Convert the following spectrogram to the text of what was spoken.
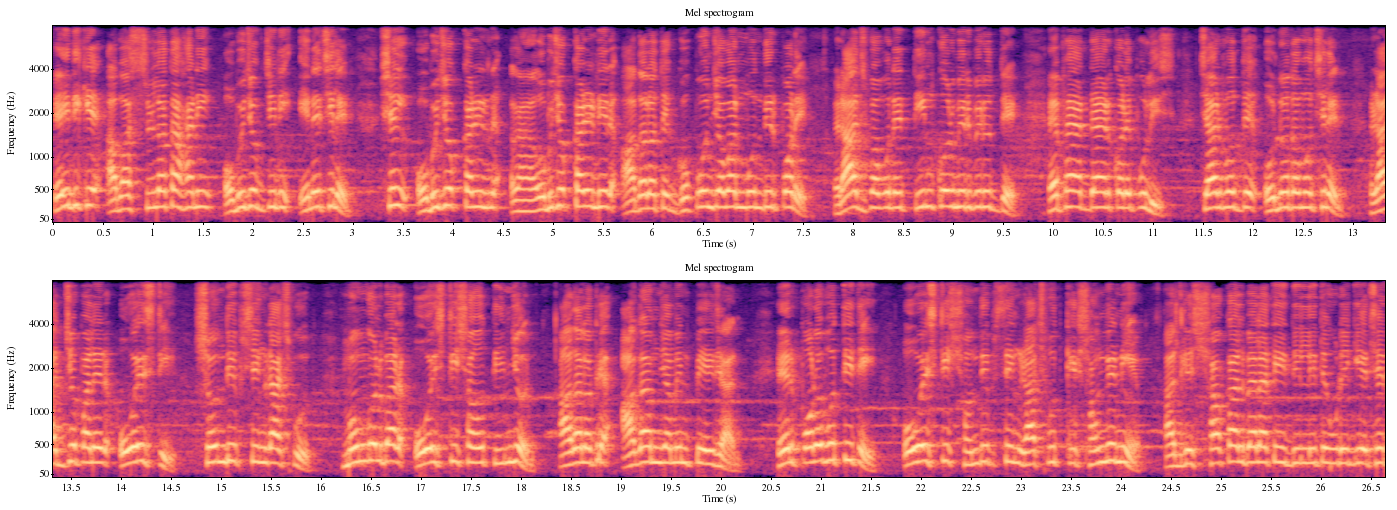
এইদিকে আবার শ্রীলতাহানি অভিযোগ যিনি এনেছিলেন সেই অভিযোগকারী আহ, অভিযোগকারিনীর আদালতে গোপন জবানবন্দির পরে রাজভবনের তিন কর্মীর বিরুদ্ধে এফআইআর দায়ের করে পুলিশ। যার মধ্যে অন্যতম ছিলেন রাজ্যপালের ওএসটি সন্দীপ সিং রাজপুত। মঙ্গলবার ওএসটি সহ তিনজন আদালতে আগাম জামিন পেয়ে যান। এর পরবর্তীতেই ওএসটি সন্দীপ সিং রাজপুতকে সঙ্গে নিয়ে আজকে সকালবেলাতেই দিল্লিতে উড়ে গিয়েছেন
